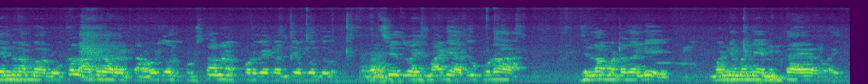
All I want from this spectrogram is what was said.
ಏನು ನಮ್ಮ ಲೋಕಲ್ ಆಟಗಾರರು ಇರ್ತಾರೆ, ಅವ್ರಿಗೆ ಒಂದು ಪ್ರೋತ್ಸಾಹ ಕೊಡಬೇಕಂತ ಒಂದು ಪರ್ಚೇಸ್ ವೈಸ್ ಮಾಡಿ ಅದು ಕೂಡ ಜಿಲ್ಲಾ ಮಟ್ಟದಲ್ಲಿ ಮೊನ್ನೆ ಮೊನ್ನೆ ಮುಕ್ತಾಯವಾಯಿತು.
